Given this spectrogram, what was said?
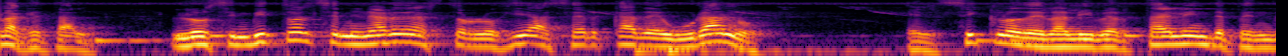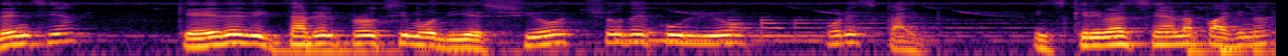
Hola, ¿qué tal? Los invito al seminario de astrología acerca de Urano, el ciclo de la libertad y la independencia, que he de dictar el próximo 18 de julio por Skype. Inscríbanse a la página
